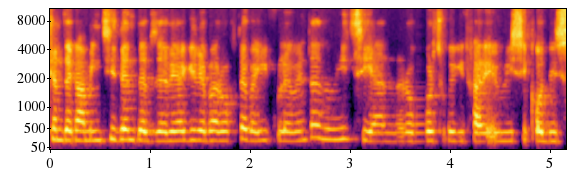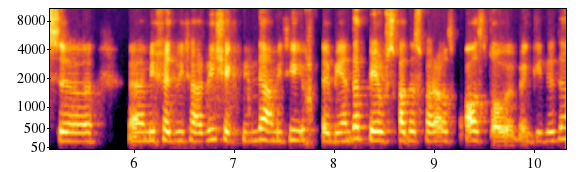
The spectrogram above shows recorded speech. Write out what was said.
შემდეგ ამ ინციდენტებზე რეაგირება რო ხდება იკვლევენ და ნუ იციან როგორც უკვე გითხარი ვისი კოდის მიხედვით არის შექმნილი და ამითი ხდებიან და ბევრ სხვადასხვა რაღაც ყალს ტოვებენ კიდე და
